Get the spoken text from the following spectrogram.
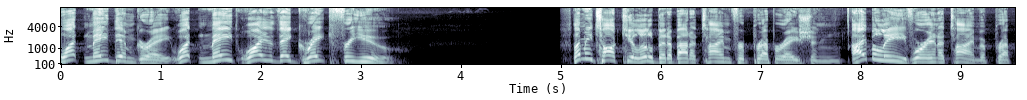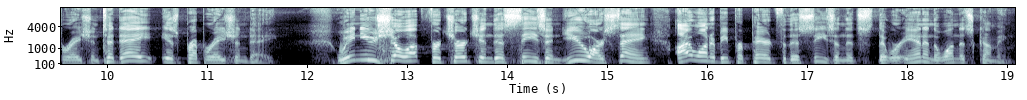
what made them great. What made why are they great for you? Let me talk to you a little bit about a time for preparation. I believe we're in a time of preparation. Today is preparation day. When you show up for church in this season, you are saying, I want to be prepared for this season that's, that we're in and the one that's coming.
